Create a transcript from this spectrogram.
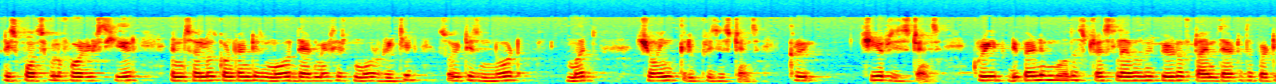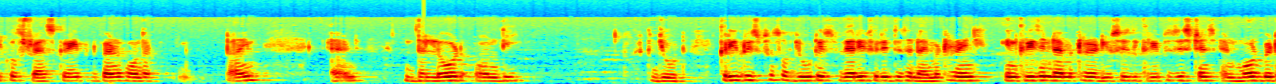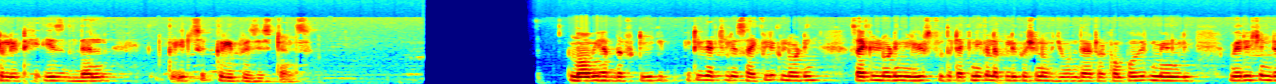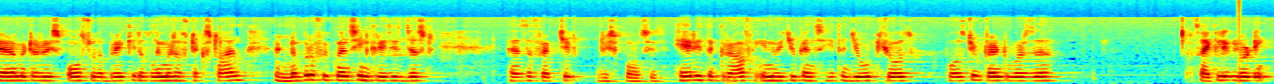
responsible for its shear. And cellulose content is more that makes it more rigid, so it is not much showing creep resistance, creep, shear resistance. Creep depending on the stress level and period of time that the particular stress. Creep depends on the time and the load on the jute creep resistance of jute is very within the diameter range. Increase in diameter reduces the creep resistance and more brittle it is then its creep resistance now we have the fatigue. It is actually a cyclic loading. Cyclic loading leads to the technical application of jute that are composite mainly. Variation diameter response to the breakage of limits of textile and number of frequency increases just as the fracture responses. Here is the graph in which you can see the jute shows positive trend towards the cyclic loading.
